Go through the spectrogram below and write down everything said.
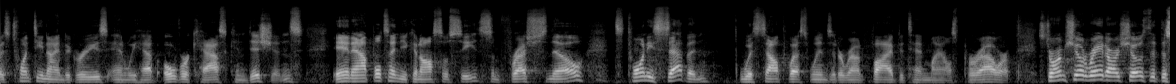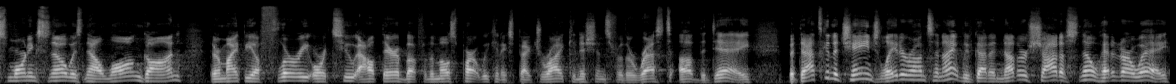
is 29 degrees and we have overcast conditions. In Appleton, you can also see some fresh snow. It's 27 with southwest winds at around 5 to 10 miles per hour. Storm Shield radar shows that this morning snow is now long gone. There might be a flurry or two out there, but for the most part, we can expect dry conditions for the rest of the day. But that's going to change later on tonight. We've got another shot of snow headed our way.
